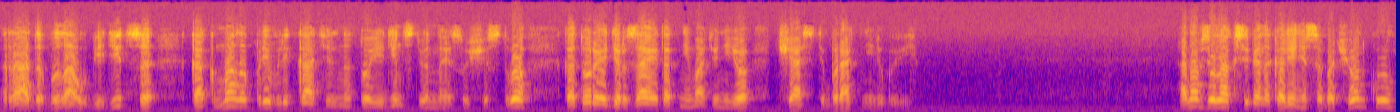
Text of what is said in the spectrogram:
рада была убедиться, как мало привлекательно то единственное существо, которое дерзает отнимать у нее часть братней любви. Она взяла к себе на колени собачонку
